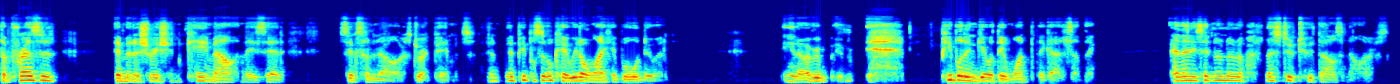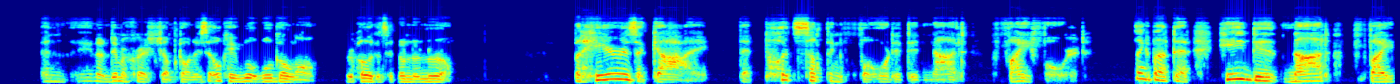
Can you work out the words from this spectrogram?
The president administration came out and they said $600 direct payments. And, and people said, okay, we don't like it, but we'll do it. You know, every, people didn't get what they want, but they got something. And then he said, no, no, no, let's do $2,000. And, you know, Democrats jumped on. They said, okay, we'll, we'll go along. Republicans said, no, no, no, no. But here is a guy that put something forward and did not fight forward. Think about that. He did not fight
